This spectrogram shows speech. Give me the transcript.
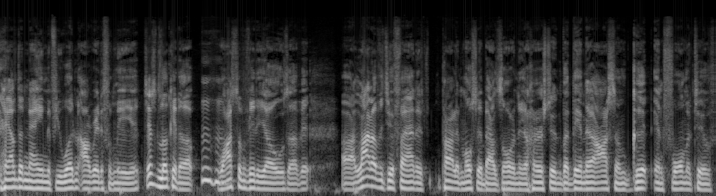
have the name, if you wasn't already familiar, just look it up, watch some videos of it. Uh, a lot of it you'll find is probably mostly about Zora Neale Hurston, but then there are some good informative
